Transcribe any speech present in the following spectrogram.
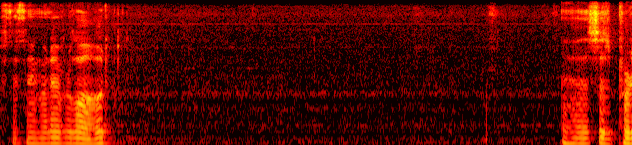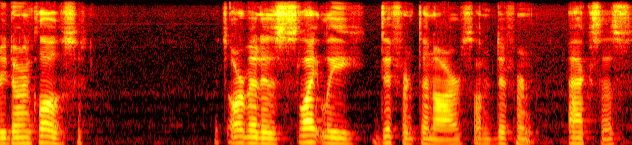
If the thing would ever load. Uh, this is pretty darn close. Its orbit is slightly different than ours on a different axis.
